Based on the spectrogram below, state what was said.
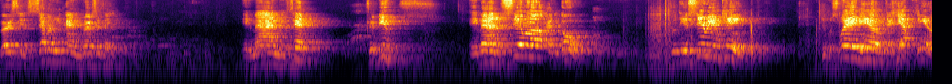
verses 7 and verses 8. A man he sent tributes, a man of silver and gold, to the Assyrian king to persuade him to help him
